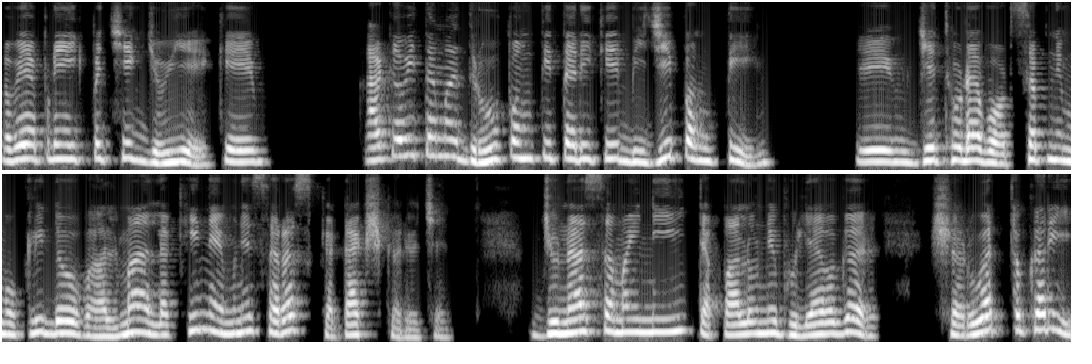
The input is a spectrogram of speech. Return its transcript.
હવે આપણે એક પછી એક જોઈએ કે આ કવિતામાં ધ્રુવ પંક્તિ તરીકે બીજી પંક્તિ એ જે થોડા વોટ્સઅપને મોકલી દો, વાલમાં લખીને એમણે સરસ કટાક્ષ કર્યો છે. જૂના સમયની ટપાલોને ભૂલ્યા વગર શરૂઆત તો કરી,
